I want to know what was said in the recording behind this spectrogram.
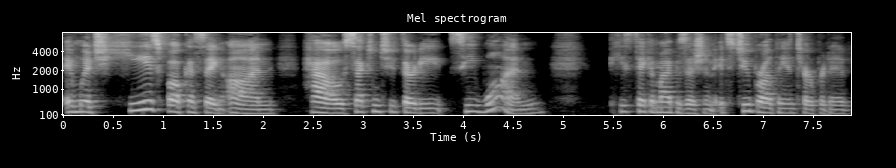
in which he's focusing on how Section 230 C1 he's taken my position. It's too broadly interpreted.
